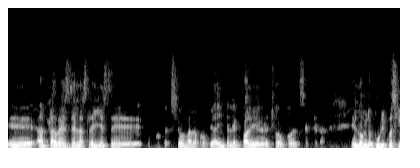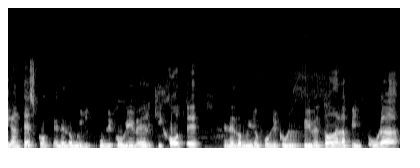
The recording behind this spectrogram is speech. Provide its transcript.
eh, a través de las leyes de protección a la propiedad intelectual y el derecho de autor, etcétera. El dominio público es gigantesco. En el dominio público vive el Quijote, en el dominio público vive toda la pintura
